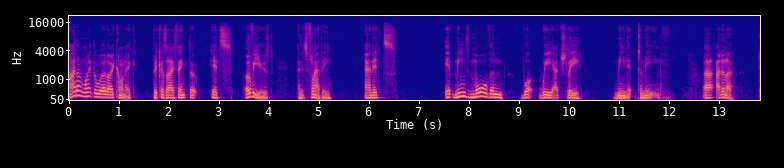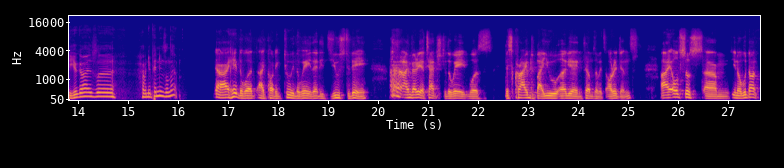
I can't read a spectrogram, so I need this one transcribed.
I don't like the word iconic because I think that it's overused and it's flabby, and it's it means more than what we actually mean it to mean. Uh, I don't know. Do you guys uh, have any opinions on that? Yeah, I hate the word iconic too in the way that it's used today. I'm very attached to the way it was described by you earlier in terms of its origins. I also, um, you know, would not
